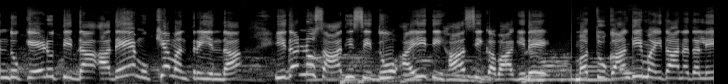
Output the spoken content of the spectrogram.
ಎಂದು ಕೇಳುತ್ತಿದ್ದ ಅದೇ ಮುಖ್ಯಮಂತ್ರಿಯಿಂದ ಇದನ್ನು ಸಾಧಿಸಿದ್ದು ಐತಿಹಾಸಿಕವಾಗಿದೆ. ಮತ್ತು ಗಾಂಧಿ ಮೈದಾನದಲ್ಲಿ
